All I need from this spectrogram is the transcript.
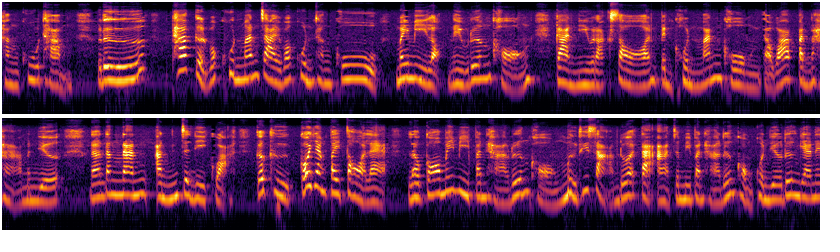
ทั้งคู่ทำหรือถ้าเกิดว่าคุณมั่นใจว่าคุณทั้งคู่ไม่มีหรอกในเรื่องของการมีรักซ้อนเป็นคนมั่นคง แต่ว่าปัญหามันเยอะนะดังนั้นอันนี้จะดีกว่า ก็คือก็ยังไปต่อแหละ แล้วก็ไม่มีปัญหาเรื่องของมือที่ 3 ด้วย แต่อาจจะมีปัญหาเรื่องของคนเยอะเรื่องแยะใน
